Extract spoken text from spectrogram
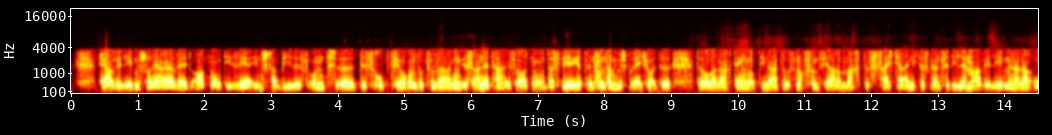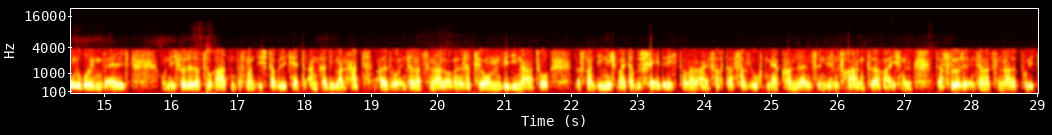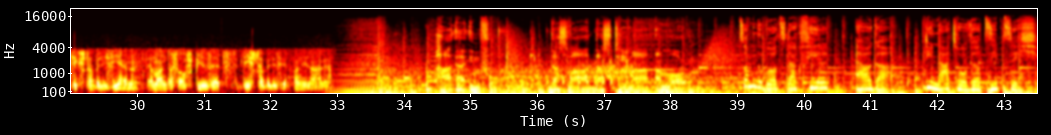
Ja, wir leben schon in einer Weltordnung, die sehr instabil ist und äh, Disruption sozusagen ist an der Tagesordnung. Und dass wir jetzt in unserem Gespräch heute darüber nachdenken, ob die NATO es noch fünf Jahre macht, das zeigt ja eigentlich das ganze Dilemma. Wir leben in einer unruhigen Welt und ich würde dazu raten, dass man die Stabilitätsanker, die man hat, also internationale Organisationen wie die NATO, dass man die nicht weiter beschädigt, sondern einfach da versucht, mehr Konsens in diesen Fragen zu erreichen. Das würde internationale Politik stabilisieren. Wenn man das aufs Spiel setzt, destabilisiert man die Lage. HR Info. Das war das Thema am Morgen. Zum Geburtstag viel Ärger. Die NATO wird 70.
